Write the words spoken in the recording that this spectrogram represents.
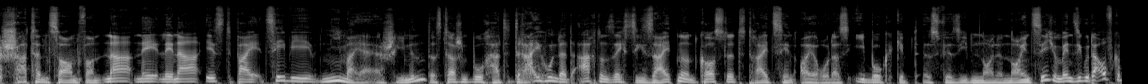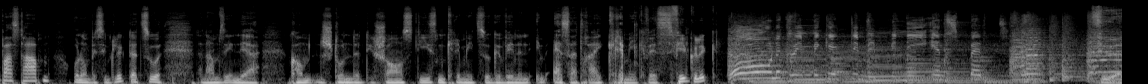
Schattenzorn von Na, nee, Lena ist bei CB Niemeyer erschienen. Das Taschenbuch hat 368 Seiten und kostet 13 Euro. Das E-Book gibt es für 7,99. Und wenn Sie gut aufgepasst haben und noch ein bisschen Glück dazu, dann haben Sie in der kommenden Stunde die Chance, diesen Krimi zu gewinnen im SA3 Krimi-Quiz. Viel Glück! Ohne Krimi geht die Mimi nie ins Bett. Für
